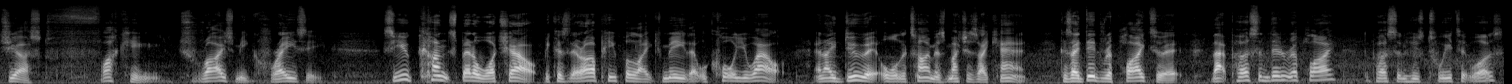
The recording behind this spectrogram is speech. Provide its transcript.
just fucking drives me crazy. So you cunts better watch out because there are people like me that will call you out. And I do it all the time as much as I can because I did reply to it. That person didn't reply, the person whose tweet it was,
